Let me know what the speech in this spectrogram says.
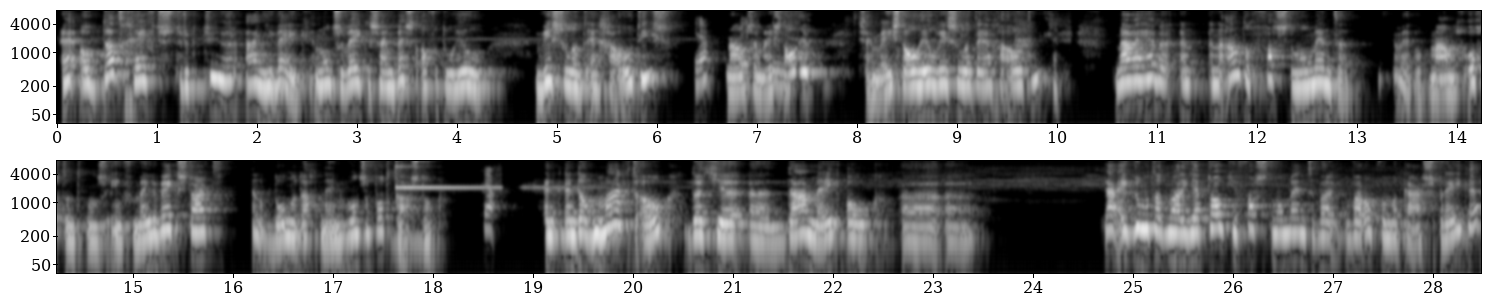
Hè, ook dat geeft structuur aan je week. En onze weken zijn best af en toe heel wisselend en chaotisch. Ja, Nou, ze zijn meestal heel, zijn meestal heel wisselend en chaotisch. Maar we hebben een, een aantal vaste momenten. We hebben op maandagochtend onze informele weekstart. En op donderdag nemen we onze podcast op. Ja. En, en dat maakt ook dat je eh, daarmee ook... eh, eh, ja, ik noem het dat maar. Je hebt ook je vaste momenten waar, waarop we elkaar spreken.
